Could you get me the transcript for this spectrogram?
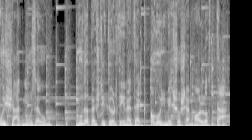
Újságmúzeum. Budapesti történetek, ahogy még sosem hallották.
